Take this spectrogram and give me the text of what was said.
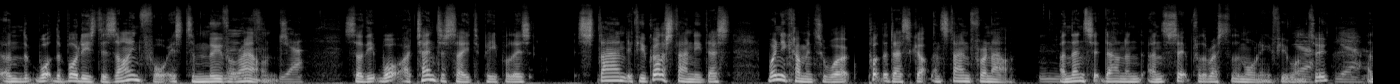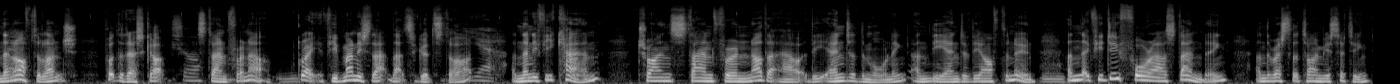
and what the body's designed for is to move, Move. around. Yeah. So the, what I tend to say to people is stand if you've got a standing desk when you come into work put the desk up and stand for an hour. Mm. And then sit down and, and sit for the rest of the morning if you want Yeah, to. yeah, and then okay. after lunch put the desk up Sure. stand for an hour. Mm. Great. If you've managed that that's a good start. Yeah. and then if you can try and stand for another hour at the end of the morning and the end of the afternoon. Mm. And if you do four hours standing and the rest of the time you're sitting,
